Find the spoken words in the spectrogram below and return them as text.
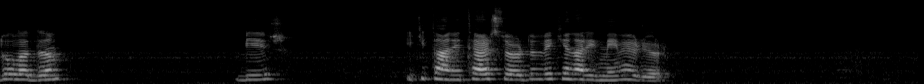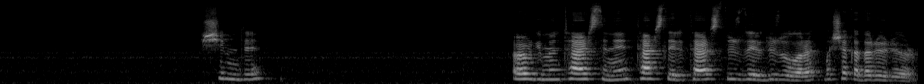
Doladım. 1 2 tane ters ördüm ve kenar ilmeğimi örüyorum. Şimdi örgümün tersini tersleri ters düzleri düz olarak başa kadar örüyorum.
